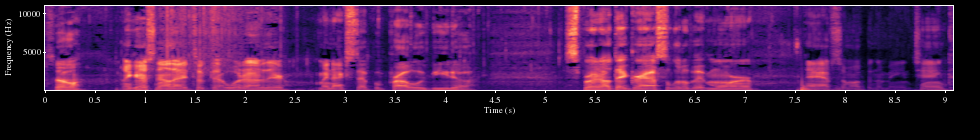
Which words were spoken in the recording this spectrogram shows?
So, I guess now that I took that wood out of there, my next step will probably be to spread out that grass a little bit more. I have some up in the main tank,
